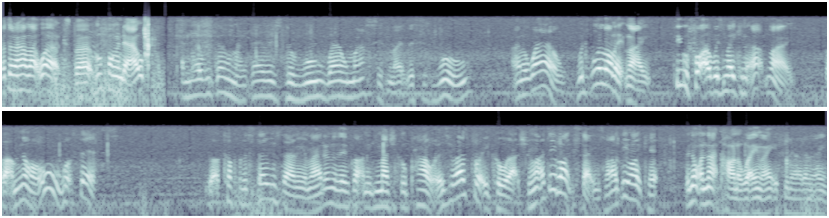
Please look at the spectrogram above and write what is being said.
I don't know how that works, but we'll find out. And there we go, mate. There is the Woolwell Massive, mate. This is wool and a well with wool on it, mate. People thought I was making it up, mate, but I'm not. Oh, what's this? Got a couple of stones down here, mate. I don't know if they've got any magical powers. Well, that's pretty cool, actually. I do like stones, mate. I do like it, but not in that kind of way, mate. If you know what I mean.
